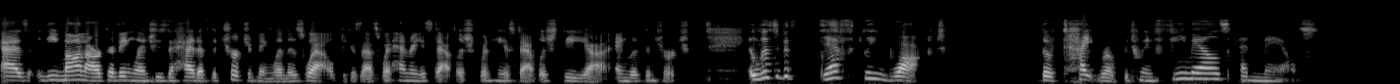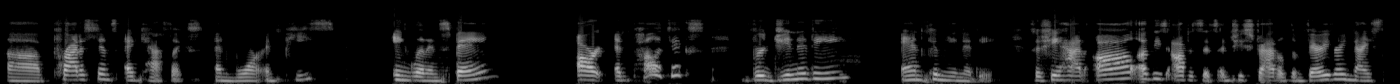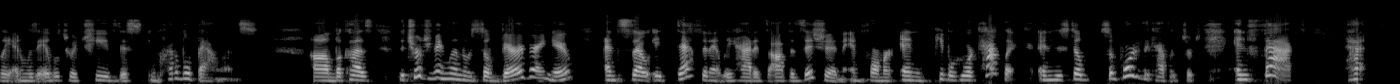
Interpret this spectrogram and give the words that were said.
as the monarch of England, she's the head of the Church of England as well, because that's what Henry established when he established the uh, Anglican Church. Elizabeth deftly walked the tightrope between females and males, uh, Protestants and Catholics, and war and peace, England and Spain, art and politics, virginity and community. So she had all of these opposites and she straddled them very, very nicely and was able to achieve this incredible balance um, because the Church of England was still very, very new, and so it definitely had its opposition in former in people who were Catholic and who still supported the Catholic Church. In fact,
